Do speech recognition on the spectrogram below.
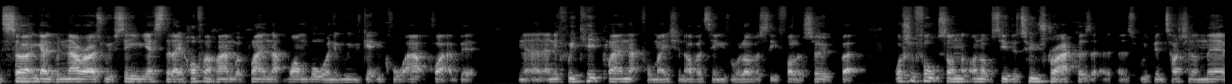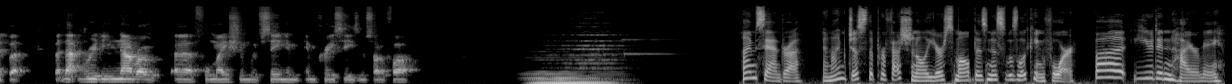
certain games were narrow, as we've seen yesterday. Hoffenheim were playing that one ball and we were getting caught out quite a bit. And, and if we keep playing that formation, other teams will obviously follow suit. But what's your thoughts on, on obviously the two strikers as we've been touching on there, but but that really narrow uh, formation we've seen in, in preseason so far? I'm Sandra, and I'm just the professional your small business was looking for. But you didn't hire me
